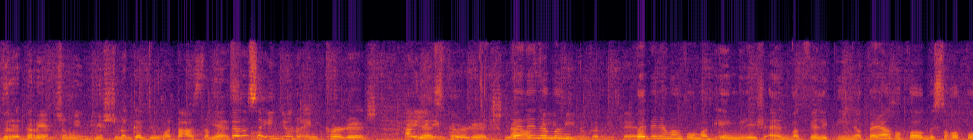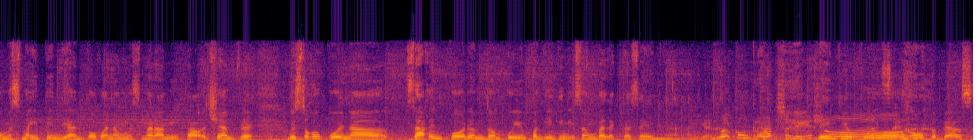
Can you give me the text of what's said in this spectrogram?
dire-diretsong English, yun agad yung mataas na. Yes Pero po. sa inyo, na-encourage, highly Yes po. encourage na Pwede naman- Filipino gamitin. Pwede naman po mag-English and mag-Filipino. Pero ako po, gusto ko po mas maintindihan po ako ng mas maraming tao. At syempre, gusto ko po na sa akin po, ramdam po yung pagiging isang balagtasenya. Ayan. Well, congratulations! Thank you po. And all the best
